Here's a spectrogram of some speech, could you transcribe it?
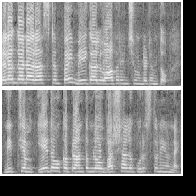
తెలంగాణ రాష్ట్రంపై మేఘాలు ఆవరించి ఉండటంతో నిత్యం ఏదో ఒక ప్రాంతంలో వర్షాలు కురుస్తూనే ఉన్నాయి.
